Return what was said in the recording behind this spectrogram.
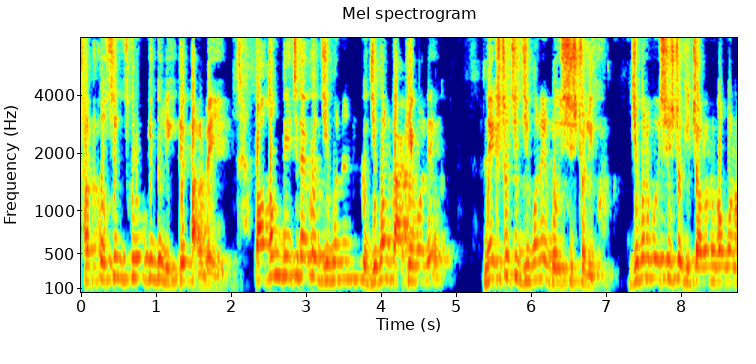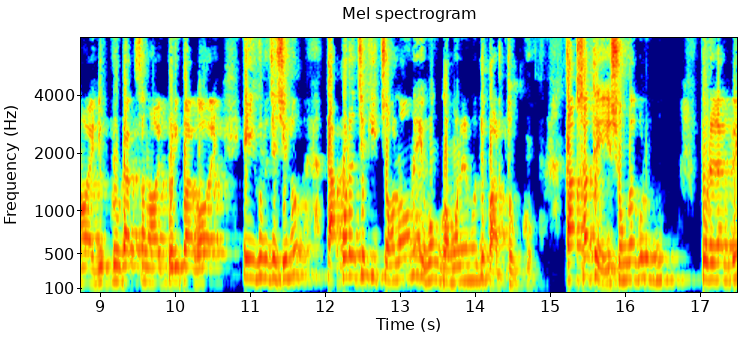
শর্ট কোশ্চেন্সগুলো কিন্তু লিখতে পারবে। প্রথম দিয়েছে দেখো জীবনের, জীবন কাকে বলে? নেক্সট হচ্ছে জীবনের বৈশিষ্ট্য লিখো। জীবনের বৈশিষ্ট্য কি? চলন গমন হয় রিপ্রোডাকশন হয়, পরিপাক হয়, এইগুলো যে ছিল। তারপর হচ্ছে কি চলন এবং গমনের মধ্যে পার্থক্য। তার সাথে সংজ্ঞাগুলো পড়ে রাখবে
